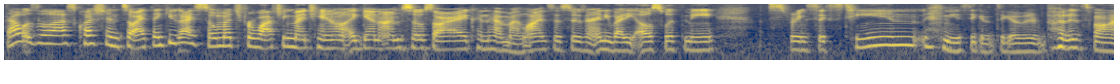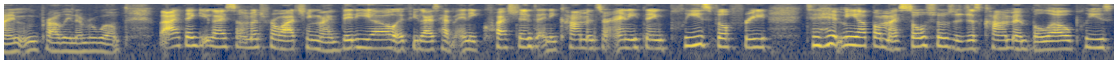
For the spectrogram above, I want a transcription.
that was the last question. So I thank you guys so much for watching my channel. Again, I'm so sorry I couldn't have my line sisters or anybody else with me spring 16 needs to get it together but it's fine we probably never will. But I thank you guys so much for watching my video. If you guys have any questions any comments or anything please feel free to hit me up on my socials or just comment below. Please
